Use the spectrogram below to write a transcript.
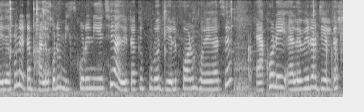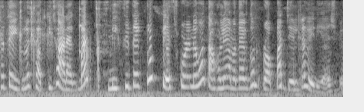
এই দেখুন, এটা ভালো করে মিক্স করে নিয়েছি আর এটাকে পুরো জেল ফর্ম হয়ে গেছে। এখন এই অ্যালোভেরা জেলটার সাথে এইগুলো সব কিছু আর একবার মিক্সিতে একটু পেস্ট করে নেব, তাহলে আমাদের একদম প্রপার জেলটা বেরিয়ে আসবে।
